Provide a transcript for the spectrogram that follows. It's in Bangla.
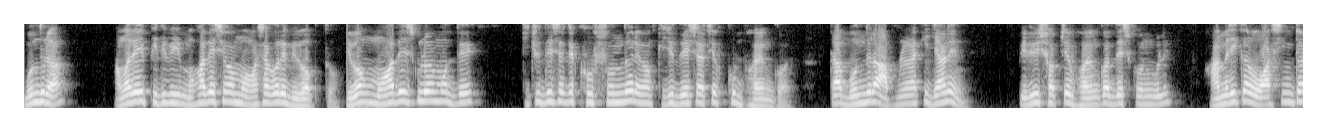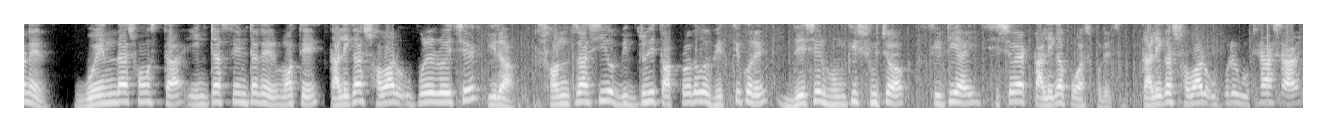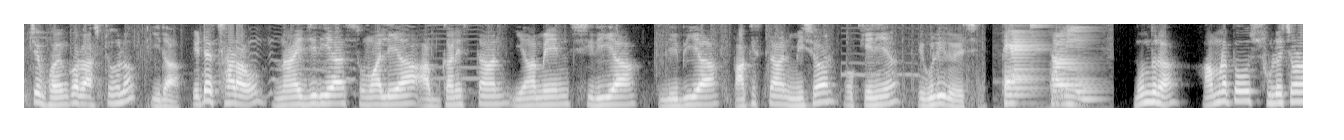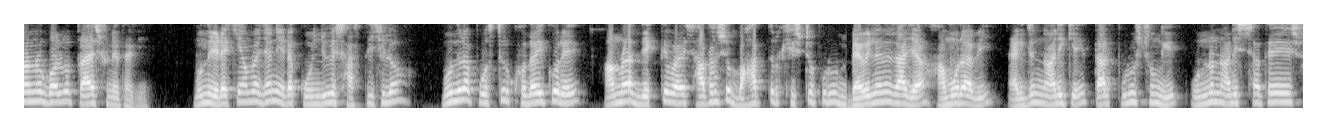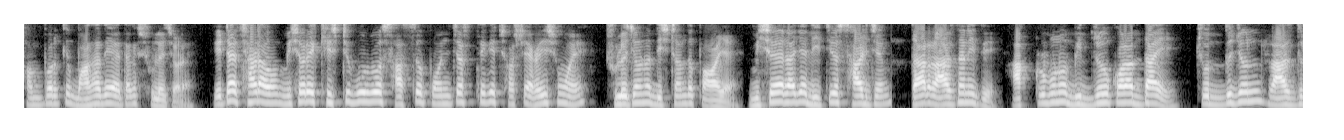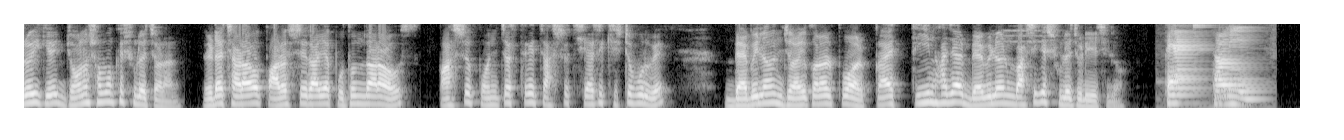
বন্ধুরা, আমাদের এই পৃথিবী মহাদেশ এবং মহাসাগরে বিভক্ত। এবং মহাদেশগুলোর মধ্যে কিছু দেশ আছে খুব সুন্দর এবং কিছু দেশ আছে খুব ভয়ঙ্কর। তা বন্ধুরা, আপনারা কি জানেন পৃথিবীর সবচেয়ে ভয়ঙ্কর দেশ কোনগুলি? আমেরিকার ওয়াশিংটনের গোয়েন্দা সংস্থা ইন্টার সেন্টারের মতে তালিকার সবার উপরে রয়েছে ইরাক সন্ত্রাসী ও বিদ্রোহী তৎপরতার ভিত্তি করে দেশের হুমকি সূচক সিটিআই শীর্ষক এক তালিকা প্রকাশ করেছে। তালিকার সবার উপরে উঠে আসা সবচেয়ে ভয়ঙ্কর রাষ্ট্র হলো ইরাক এটা ছাড়াও Nigeria, Somalia, Afghanistan, Yemen, Syria, Libya, Pakistan, মিশর ও কেনিয়া এগুলি রয়েছে। বন্ধুরা, আমরা তো শুলে চড়ানোর গল্প প্রায় শুনে থাকি। বন্ধু, এটা কি আমরা জানি? এটা কোন যুগে শাস্তি ছিল? বন্ধুরা, প্রস্তুর খোদাই করে আমরা দেখতে পাই সতেরোশো বাহাত্তর খ্রিস্টপূর্ব ব্যাবিলনের রাজা হামুরাবি একজন নারীকে তার পুরুষ সংগীত অন্য নারীর সাথে সম্পর্কে বাধা দেওয়ায় তাকে শুলে চড়ায়। এটা ছাড়াও মিশরে খ্রিস্টপূর্ব সাতশো পঞ্চাশ থেকে ছশো একাশি সময়ে শুলে চড়ানোর দৃষ্টান্ত পাওয়া যায়। মিশরের রাজা দ্বিতীয় সার্জেন তার রাজধানীতে আক্রমণ ও বিদ্রোহ করার দায়ে চোদ্দ জন রাজদ্রোহীকে জনসমক্ষে শুলে চড়ান। এটা ছাড়াও পারস্যের রাজা প্রথম দারাউস পাঁচশো পঞ্চাশ থেকে চারশো ছিয়াশি খ্রিস্টপূর্বে ব্যাবিলন জয় করার পর প্রায় তিন হাজার ব্যাবিলনবাসীকে শুলে চড়িয়েছিল।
